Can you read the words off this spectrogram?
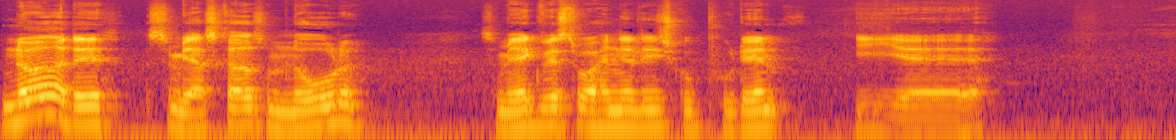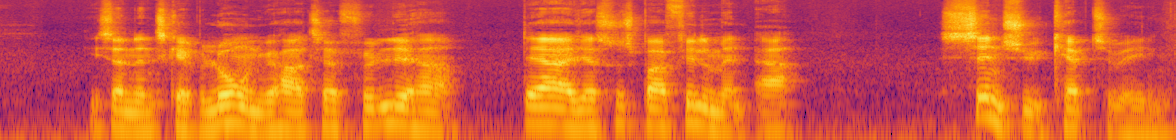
noget af det, som jeg har skrevet som note, som jeg ikke vidste, hvor han jeg lige skulle putte ind i, øh, i sådan en skabelon, vi har til at følge her, det er, at jeg synes bare, at filmen er sindssygt captivating.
